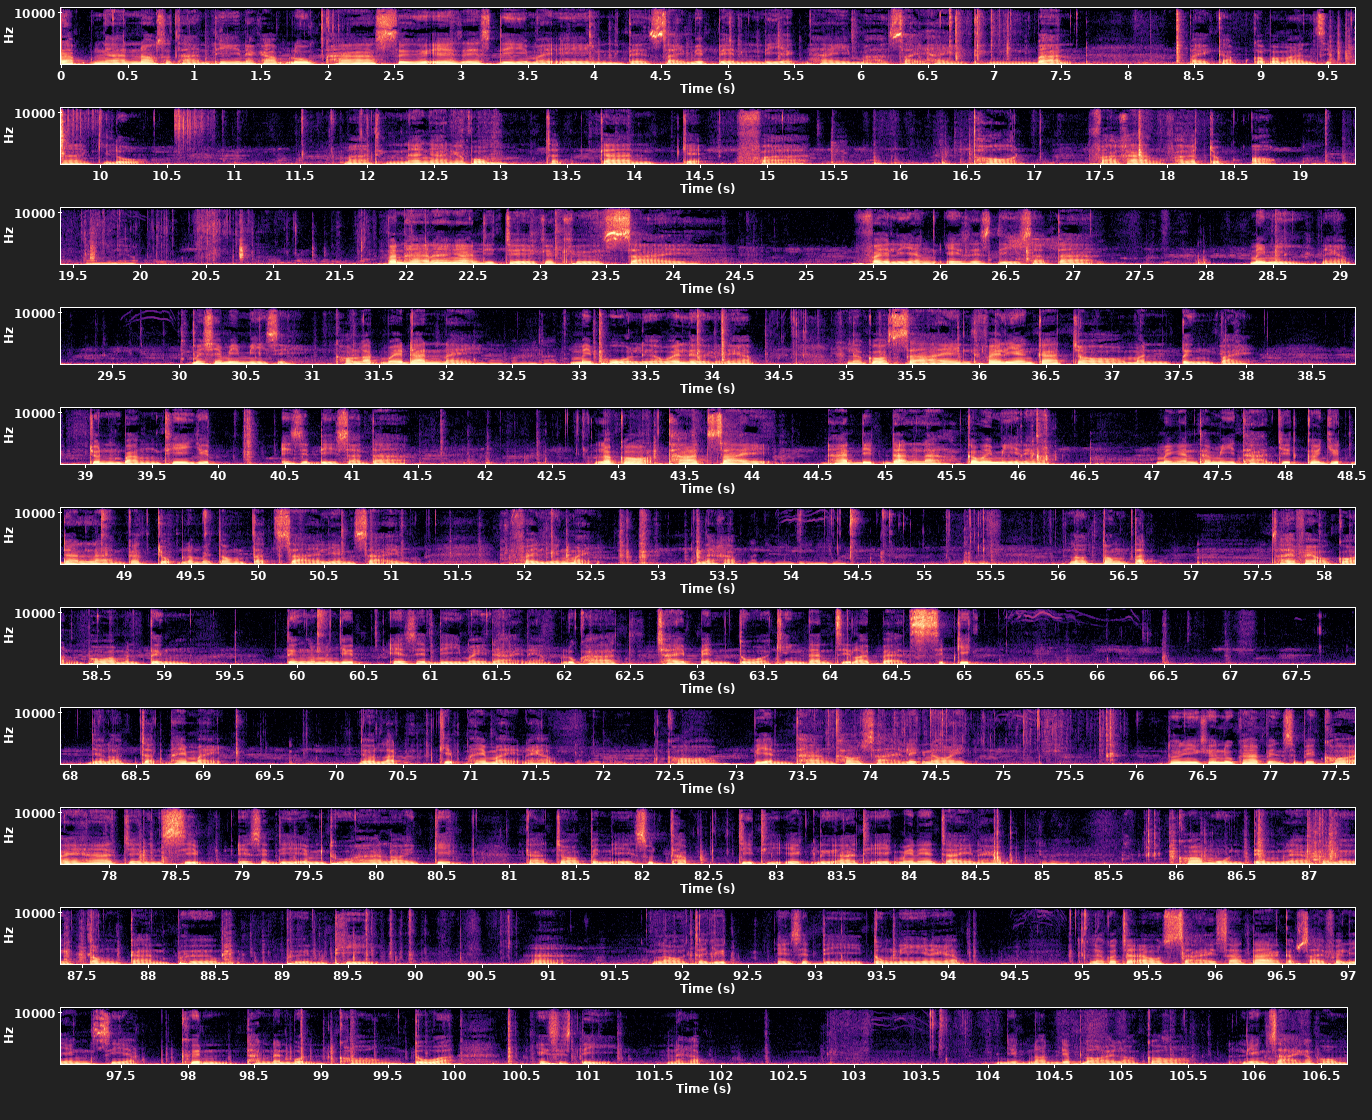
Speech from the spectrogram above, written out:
รับงานนอกสถานที่นะครับ ลูกค้าซื้อ SSD มาเอง แต่ใส่ไม่เป็นเรียกให้มาใส่ให้ถึงบ้าน ไปกลับก็ประมาณ 15 กิโล มาถึงหน้างานครับผม จัดการแกะฝา ถอด ฝาข้าง ฝากระจกออก ปัญหาหน้างานที่เจอก็คือสายไฟเลี้ยง SSD SATA ไม่มีนะครับ ไม่ใช่ไม่มีสิเขารัดไว้ด้านใน ไม่โผล่เหลือไว้เลยนะครับ แล้วก็สายไฟเลี้ยงการ์ดจอมันตึงไป จนบังที่ยึด SSD SATA แล้วก็ถาดใส่ฮาร์ดดิสด้านล่างก็ไม่มีนะครับ ไม่งั้นถ้ามีถาดยึดก็ยึดด้านล่างก็จบแล้วไม่ต้องตัดสายเลี้ยงสายไฟเลี้ยงใหม่นะครับ เราต้องตัดสายไฟออกก่อน เพราะว่ามันตึง ตึงแล้วมันยึด SSD ไม่ได้นะครับ ลูกค้าใช้เป็นตัว Kingdom 480กิกเดี๋ยวเราจัดให้ใหม่ เดี๋ยวรัดเก็บให้ใหม่นะครับ ขอเปลี่ยนทางเข้าสายเล็กน้อย ตัวนี้เครื่องลูกค้าเป็นสเปค Core i5 Gen 10 SSD M2 500กิกการ์ดจอเป็น ASUS TUF GTX หรือ RTX ไม่แน่ใจนะครับ ข้อมูลเต็มแล้วก็เลยต้องการเพิ่ม พื้นที่ อ่า เราจะยึด SSD ตรงนี้นะครับ แล้วก็จะเอาสาย SATA กับสายไฟเลี้ยงเสียบขึ้นทางด้านบนของตัว SSD นะครับ ยึดน็อตเรียบร้อยเราก็เรียงสายครับผม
